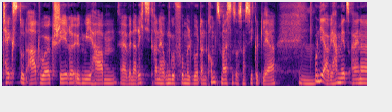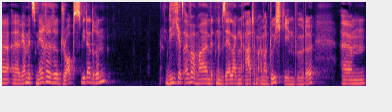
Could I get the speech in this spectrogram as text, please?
Text und Artwork Schere irgendwie haben. Äh, wenn da richtig dran herumgefummelt wird, dann kommt es meistens aus einer Secret Lair. Mhm. Und ja, wir haben jetzt eine, äh, wir haben jetzt mehrere Drops wieder drin, die ich jetzt einfach mal mit einem sehr langen Atem einmal durchgehen würde. Ähm,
